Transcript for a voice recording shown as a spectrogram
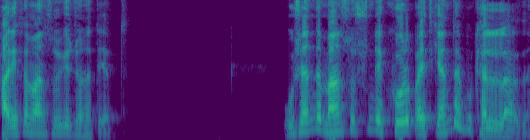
xalifa mansurga jo'natyapti. O'shanda mansur shunday ko'rib aytganda bu kallalarni.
